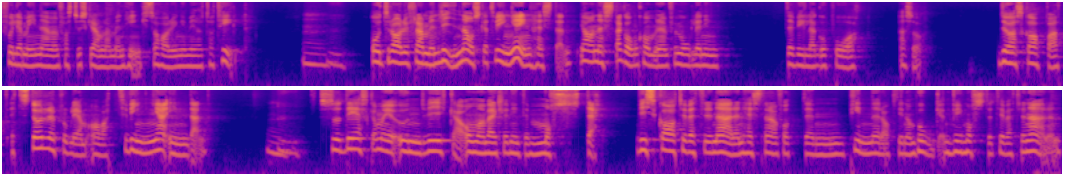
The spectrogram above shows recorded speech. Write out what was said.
följa med in även fast du skramlar med en hink så har du inget mer att ta till. Och drar du fram en lina och ska tvinga in hästen, ja nästa gång kommer den förmodligen inte vilja gå på, alltså du har skapat ett större problem av att tvinga in den. Så det ska man ju undvika om man verkligen inte måste. Vi ska till veterinären, hästen har fått en pinne rakt inom bogen. Vi måste till veterinären.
